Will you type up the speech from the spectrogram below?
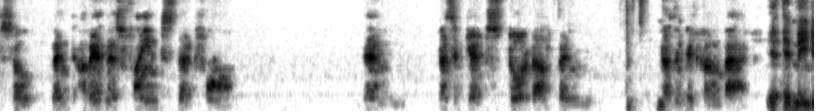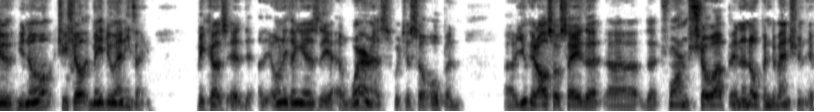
So when awareness finds that form, then does it get stored up and doesn't it come back? It, it may do, you know, Chisho, it may do anything. Because it, the only thing is the awareness, which is so open. Uh, you could also say that uh, that forms show up in an open dimension. If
